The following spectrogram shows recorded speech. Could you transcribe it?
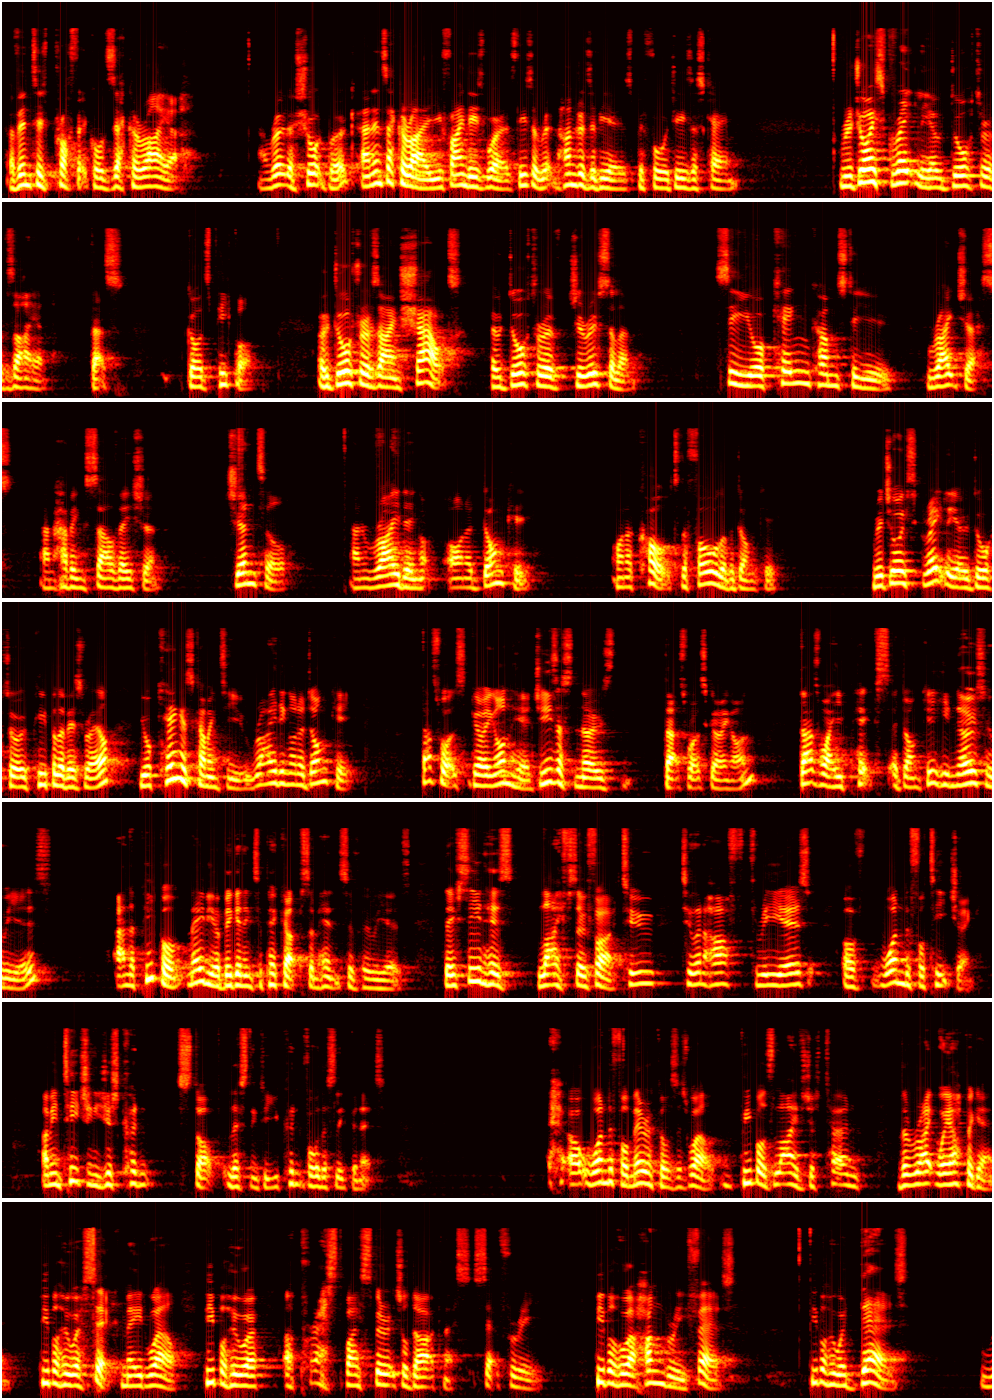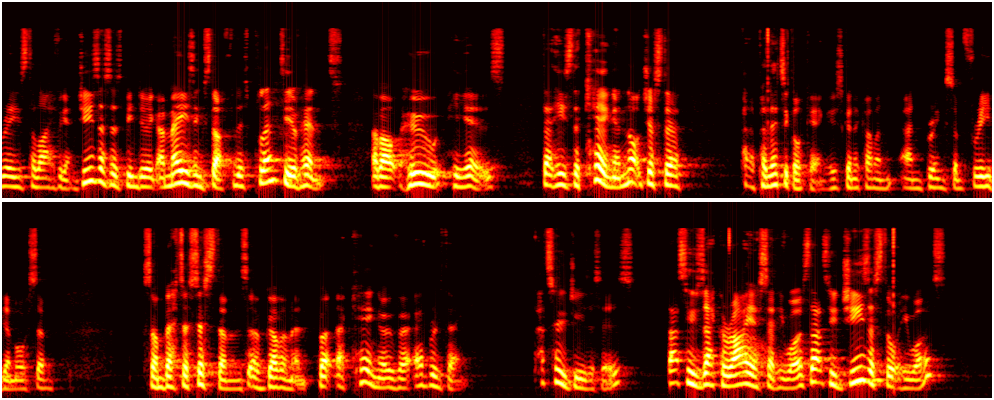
a vintage prophet called Zechariah. I wrote a short book, and in Zechariah you find these words. These are written hundreds of years before Jesus came. Rejoice greatly, O daughter of Zion. That's God's people. O daughter of Zion, shout, O daughter of Jerusalem. See, your king comes to you, righteous and having salvation, gentle and riding on a donkey, on a colt, the foal of a donkey Rejoice greatly, O daughter, O people of Israel. Your king is coming to you, riding on a donkey. That's what's going on here. Jesus knows that's what's going on. That's why he picks a donkey. He knows who he is. And the people maybe are beginning to pick up some hints of who he is. They've seen his life so far two, two and a half, three years of wonderful teaching. I mean, teaching you just couldn't stop listening to, you couldn't fall asleep in it. uh, wonderful miracles as well. People's lives just turned the right way up again. People who were sick made well. People who were oppressed by spiritual darkness set free. People who were hungry fed. People who were dead raised to life again. Jesus has been doing amazing stuff. There's plenty of hints about who he is, that he's the king and not just a of political king who's going to come and, and bring some freedom or some, some better systems of government, but a king over everything. That's who Jesus is. That's who Zechariah said he was. That's who Jesus thought he was.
